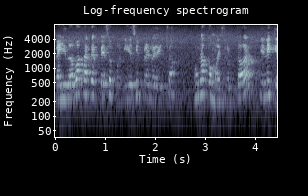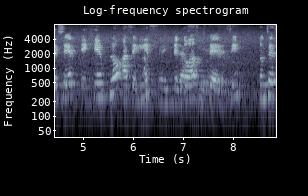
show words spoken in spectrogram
Me ayudó a bajar de peso porque yo siempre lo he dicho, uno como instructor tiene que ser ejemplo a seguir, de todas ustedes, ¿sí? Entonces,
